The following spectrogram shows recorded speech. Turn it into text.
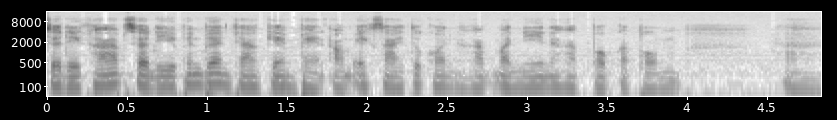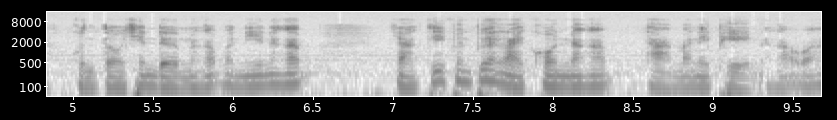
สวัสดีครับ สวัสดีเพื่อนๆชาวเกมแผนออมเอ็กไซทุกคนนะครับวันนี้นะครับพบกับผมคุณโตเช่นเดิมนะครับ วันนี้นะครับจากที่เพื่อนๆหลายคนนะครับ ถามมาในเพจนะครับว่า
